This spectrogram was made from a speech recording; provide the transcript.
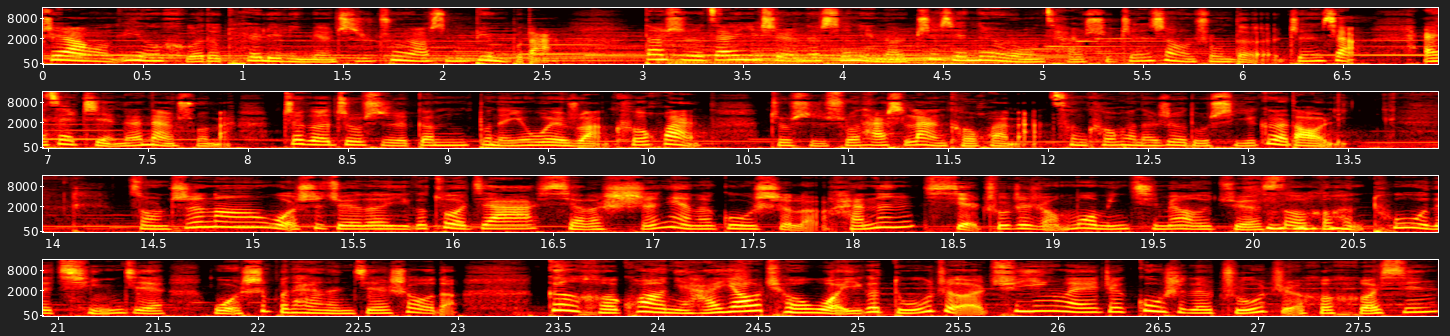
这样硬核的推理里面，其实重要性并不大，但是在一些人的心里呢，这些内容才是真相中的真相。哎，再简单点说嘛，这个就是跟不能因为软科幻，就是说它是烂科幻嘛，蹭科幻的热度是一个道理。总之呢，我是觉得一个作家写了十年的故事了，还能写出这种莫名其妙的角色和很突兀的情节，我是不太能接受的。更何况你还要求我一个读者去因为这故事的主旨和核心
